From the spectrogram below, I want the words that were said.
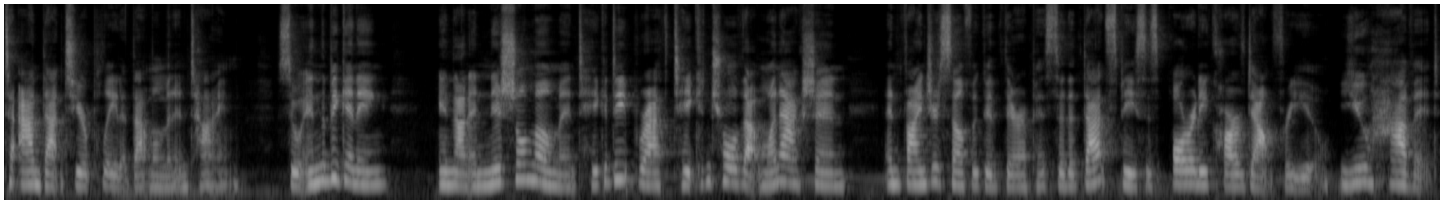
to add that to your plate at that moment in time. So, in the beginning, in that initial moment, take a deep breath, take control of that one action, and find yourself a good therapist so that that space is already carved out for you. You have it.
